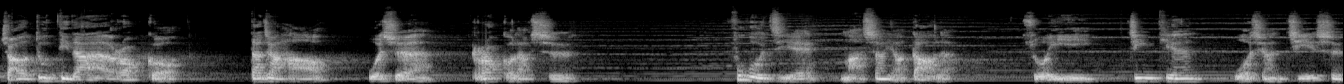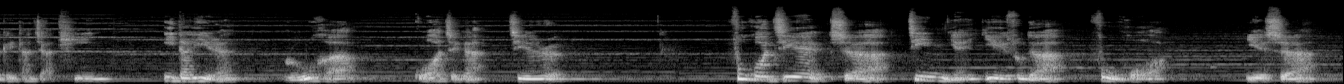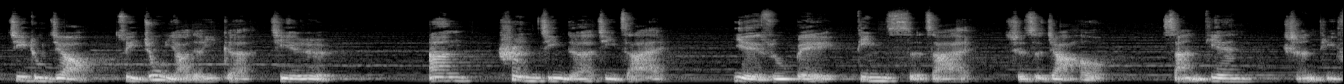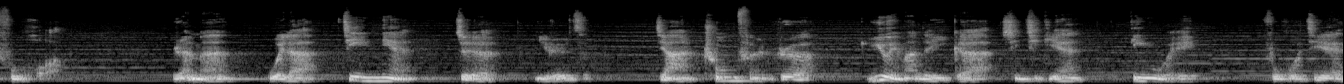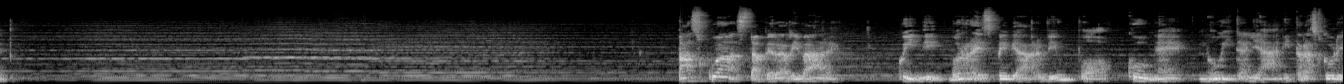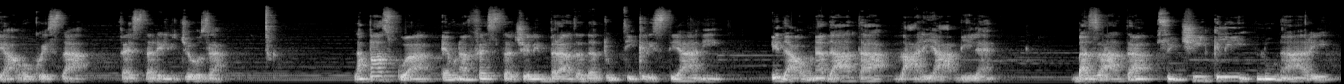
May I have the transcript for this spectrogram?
Ciao a tutti da Rocco，大大家好，我是 Rocco 老师。复活节马上要到了，所以今天我想解释给大家听，意大利人如何过这个节日。复活节是今年耶稣的复活，也是基督教最重要的一个节日。按圣经的记载，耶稣被钉死在十字架后，三天身体复活。人们为了纪念这一日子，将充分热月满的一个星期天定为复活节。Pasqua sta per arrivare, quindi vorrei spiegarvi un po' come noi italiani trascorriamo questa festa religiosa. La Pasqua è una festa celebrata da tutti i cristiani ed ha una data variabile, basata sui cicli lunari.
